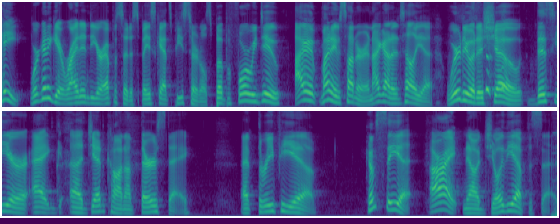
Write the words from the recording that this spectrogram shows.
Hey, we're gonna get right into your episode of Space Cats Peace Turtles, but before we do, I my name's Hunter, and I gotta tell you, we're doing a show this year at uh, Gen Con on Thursday at 3 p.m. Come see it. All right, now enjoy the episode.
